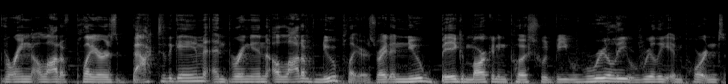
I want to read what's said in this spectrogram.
bring a lot of players back to the game and bring in a lot of new players right? A new big marketing push would be really really important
